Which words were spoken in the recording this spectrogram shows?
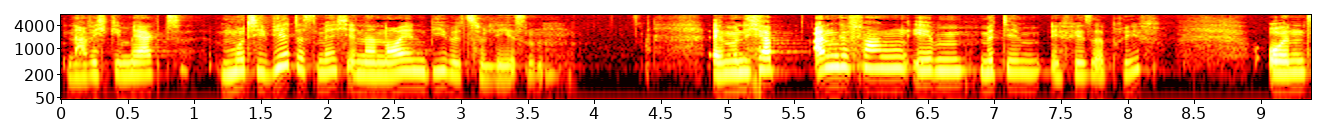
dann habe ich gemerkt, motiviert es mich, in der neuen Bibel zu lesen. Ähm, und ich habe angefangen eben mit dem Epheserbrief und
